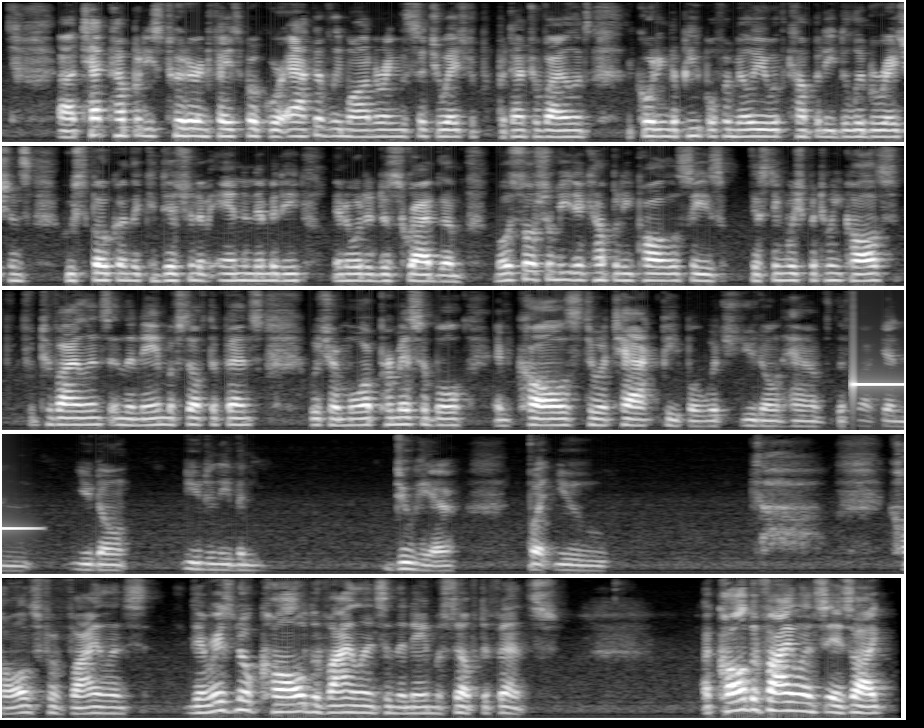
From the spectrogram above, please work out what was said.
uh, tech companies Twitter and Facebook were actively monitoring the situation for potential violence, according to people familiar with company deliberations who spoke on the condition of anonymity in order to describe them. Most social media company policies distinguish between calls to violence in the name of self defense, which are more permissible, and calls to attack people, which you don't have the fucking. You don't. You didn't even do here, but you. Calls for violence there is no call to violence in the name of self defense. A call to violence is like,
